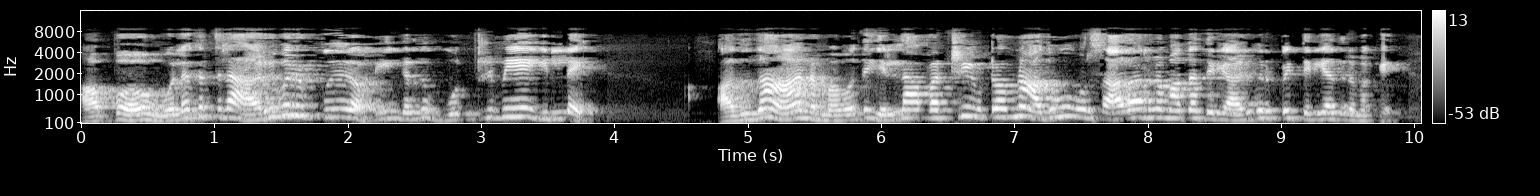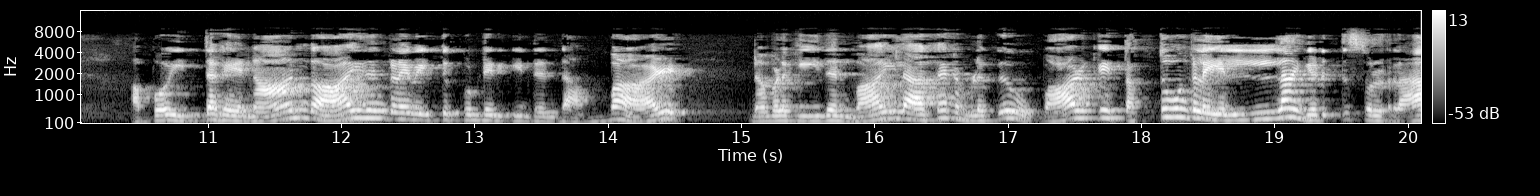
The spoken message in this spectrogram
அப்போ உலகத்துல அருவருப்பு அப்படிங்கிறது ஒன்றுமே இல்லை. அதுதான் நம்ம வந்து எல்லா பற்றியும் விட்டோம்னா அதுவும் ஒரு சாதாரணமா தான் தெரியும். அருவருப்பே தெரியாது நமக்கு. அப்போ இத்தகைய நான்கு ஆயுதங்களை வைத்துக் கொண்டிருக்கின்ற இந்த அம்பாள் நம்மளுக்கு இதன் வாயிலாக நம்மளுக்கு வாழ்க்கை தத்துவங்களை எல்லாம் எடுத்து சொல்றா.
